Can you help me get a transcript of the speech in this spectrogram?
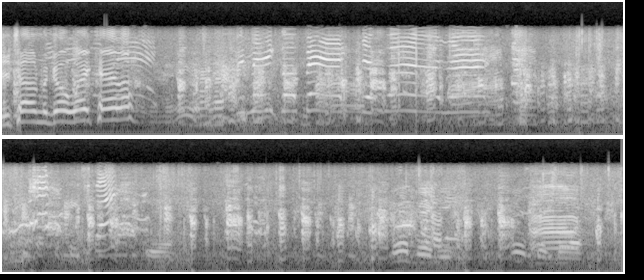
you telling them to go away, Kayla? 对对对对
